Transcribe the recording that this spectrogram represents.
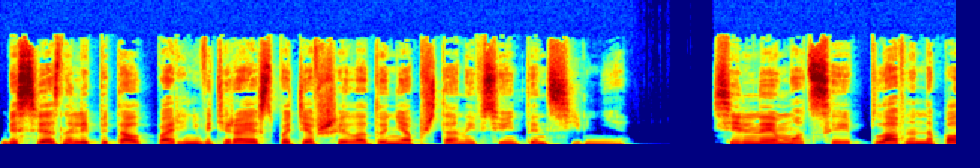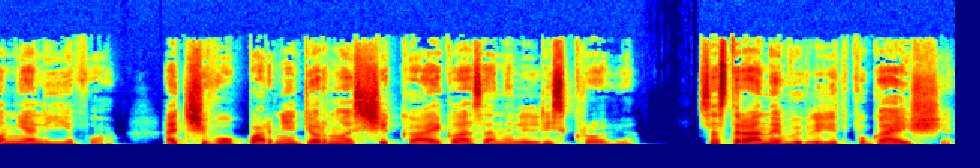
Бессвязно лепетал парень, вытирая вспотевшие ладони об штаны все интенсивнее. Сильные эмоции плавно наполняли его, отчего у парня дернулась щека и глаза налились кровью. Со стороны выглядит пугающе,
